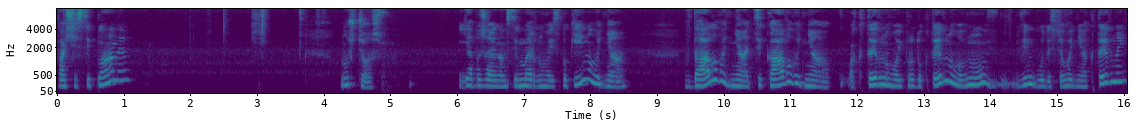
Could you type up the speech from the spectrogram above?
ваші всі плани. Ну що ж, я бажаю нам всім мирного і спокійного дня, вдалого дня, цікавого дня, активного і продуктивного. Ну, він буде сьогодні активний.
